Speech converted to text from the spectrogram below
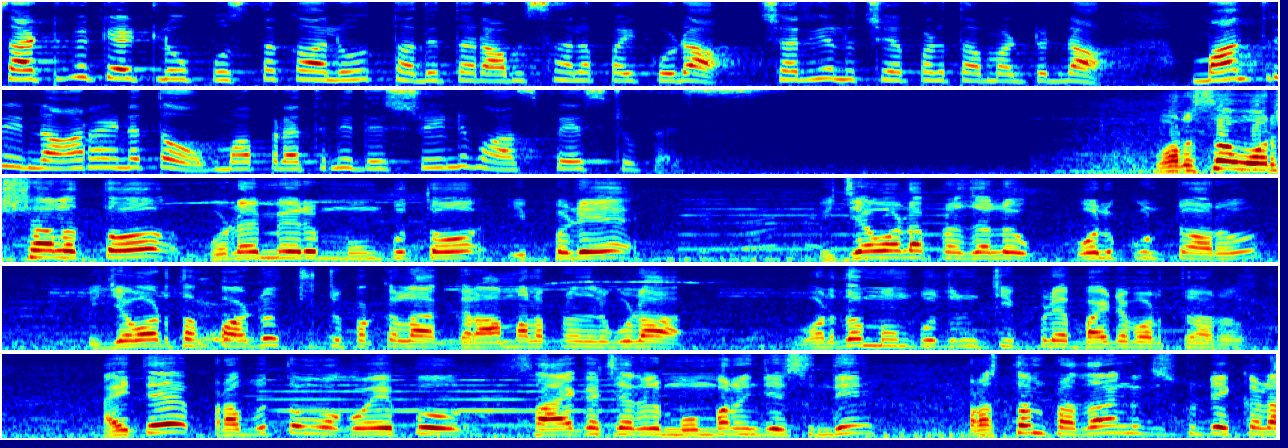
సర్టిఫికెట్లు పుస్తకాలు తదితర అంశాలపై కూడా చర్యలు చేపడతామంటున్న మంత్రి నారాయణతో మా ప్రతినిధి శ్రీనివాస్ ఫేస్ టు ఫేస్ వరుస వర్షాలతో బుడమేరు ముంపుతో ఇప్పుడే విజయవాడ ప్రజలు కోలుకుంటారు. విజయవాడతో పాటు చుట్టుపక్కల గ్రామాల ప్రజలు కూడా వరద ముంపు నుంచి ఇప్పుడే బయటపడుతున్నారు. అయితే ప్రభుత్వం ఒకవైపు సహాయక చర్యలు ముమ్మరం చేసింది. ప్రస్తుతం ప్రధానంగా చూసుకుంటే ఇక్కడ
